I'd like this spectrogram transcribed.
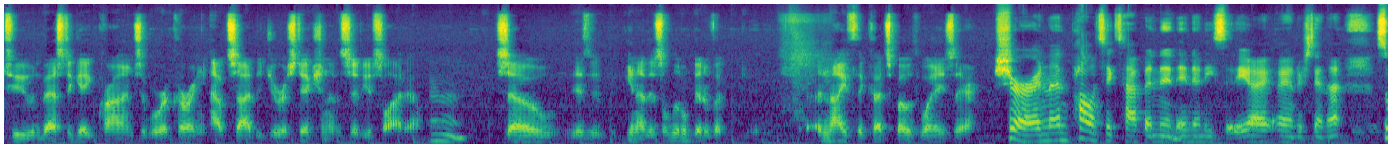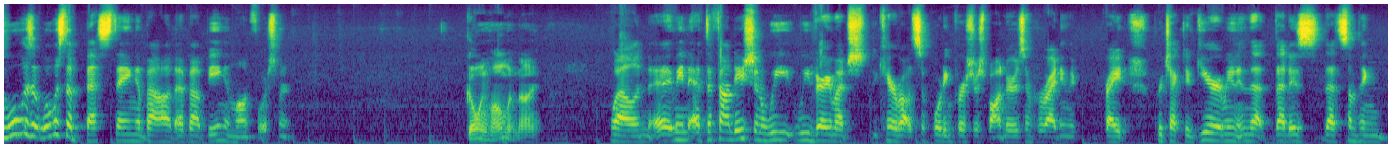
to investigate crimes that were occurring outside the jurisdiction of the city of Slidell. Mm. So is it, you know, there's a little bit of a, a knife that cuts both ways there. Sure, and, and politics happen in, in any city. I, I understand that. So, what was it? What was the best thing about about being in law enforcement? Going home at night. Well, and I mean, at the foundation, we we very much care about supporting first responders and providing the right protective gear. I mean, and that that is that's something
